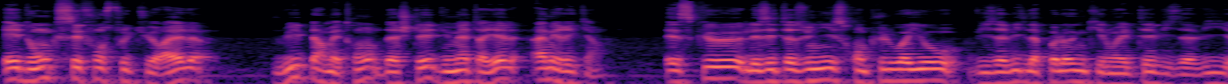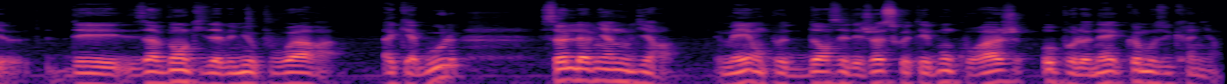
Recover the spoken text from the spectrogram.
Et donc, ces fonds structurels lui permettront d'acheter du matériel américain. Est-ce que les États-Unis seront plus loyaux vis-à-vis de la Pologne qu'ils l'ont été vis-à-vis -vis des Afghans qu'ils avaient mis au pouvoir à Kaboul? Seul l'avenir nous le dira mais on peut d'ores et déjà souhaiter bon courage aux Polonais comme aux Ukrainiens.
